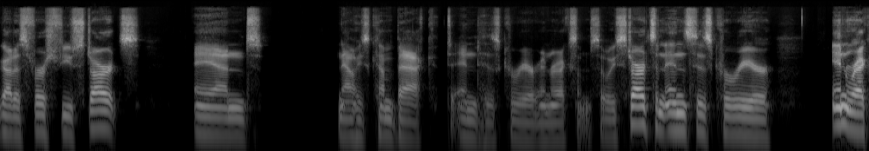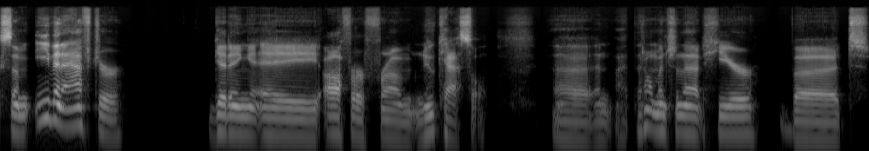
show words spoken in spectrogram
got his first few starts and now he's come back to end his career in Wrexham. So he starts and ends his career in Wrexham, even after getting a offer from Newcastle. Uh, and I don't mention that here, but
